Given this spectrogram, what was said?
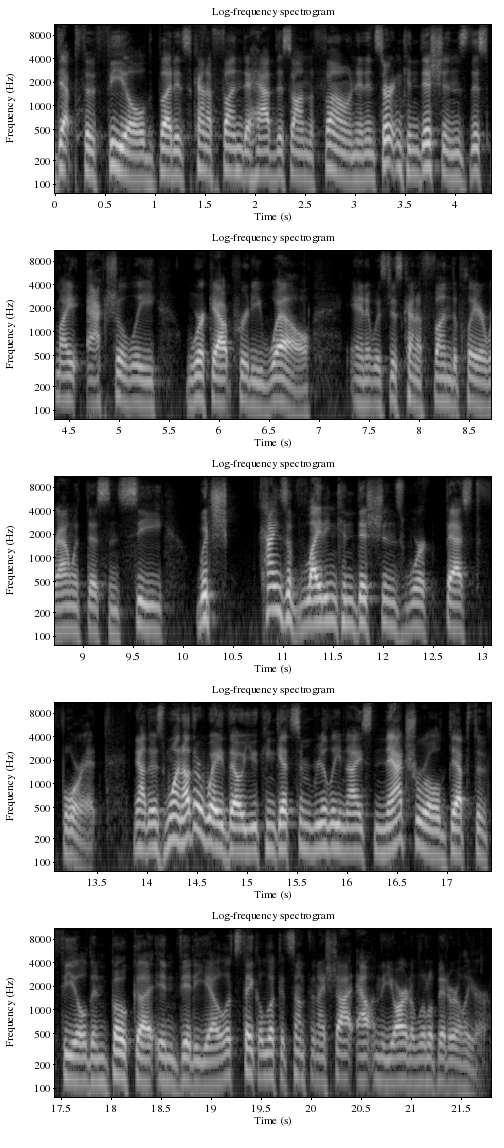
depth of field, but it's kind of fun to have this on the phone. And in certain conditions, this might actually work out pretty well. And it was just kind of fun to play around with this and see which kinds of lighting conditions work best for it. Now there's one other way though you can get some really nice natural depth of field and bokeh in video. Let's take a look at something I shot out in the yard a little bit earlier.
